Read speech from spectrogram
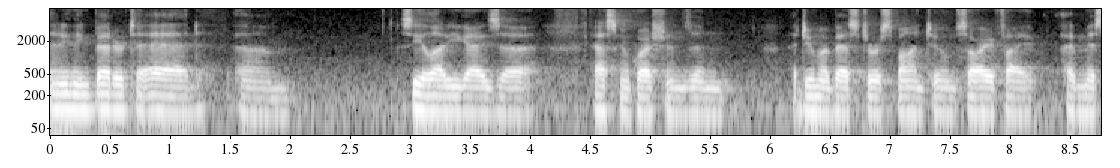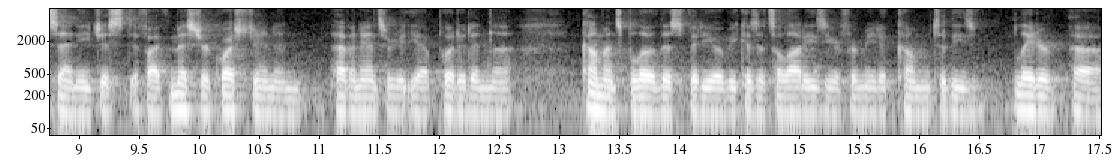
anything better to add. Um, see a lot of you guys uh, asking questions, and I do my best to respond to them. Sorry if I, I miss any. Just if I've missed your question and haven't answered it yet, put it in the comments below this video because it's a lot easier for me to come to these later uh,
